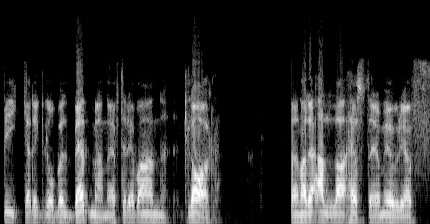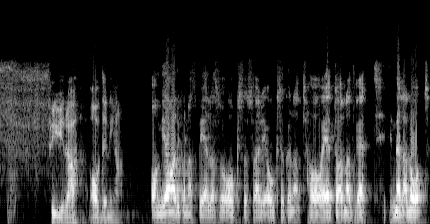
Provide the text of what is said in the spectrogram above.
spikade Global Bedman och efter det var han klar. Han hade alla hästar i de övriga fyra avdelningarna. Om jag hade kunnat spela så också så hade jag också kunnat ha ett och annat rätt emellanåt.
